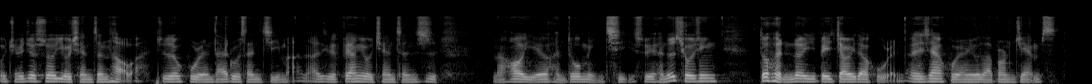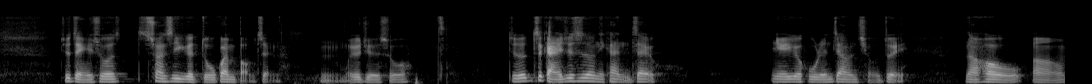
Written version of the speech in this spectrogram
我觉得就是说有钱真好吧，就是湖人在洛杉矶嘛，那是一个非常有钱的城市，然后也有很多名气，所以很多球星都很乐意被交易到湖人，而且现在湖人有 LeBron James，就等于说算是一个夺冠保证嗯，我就觉得说，就是这感觉就是说，你看你在你有一个湖人这样的球队，然后嗯，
